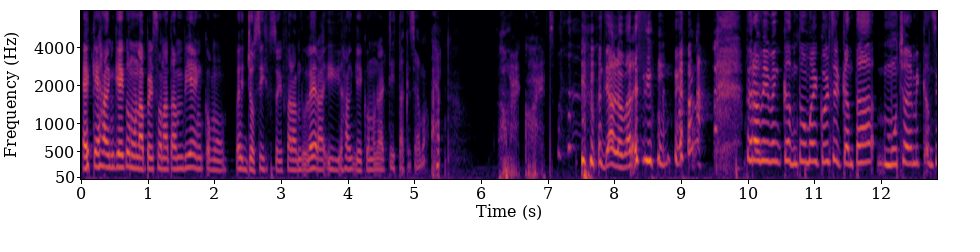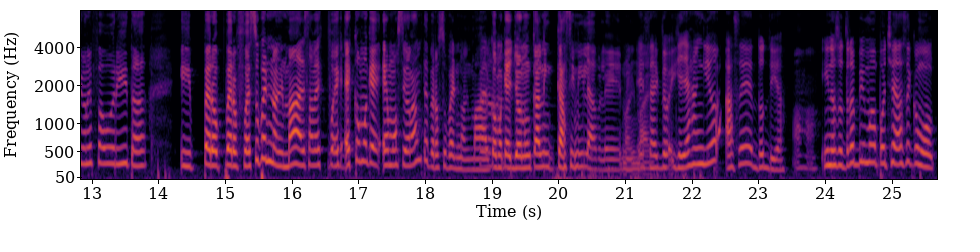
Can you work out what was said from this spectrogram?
es que hangué con una persona también, como, pues yo sí soy farandulera y hangué con un artista que se llama Homer Court. Diablo, parece un Pero a mí me encantó Michael, se canta muchas de mis canciones favoritas. Y, pero, pero fue súper normal, ¿sabes? Fue, es como que emocionante, pero súper normal. como que yo nunca ni, casi ni le hablé normal. Exacto. Y ella hangueó hace dos días. Ajá. Y nosotros vimos a Poche hace como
